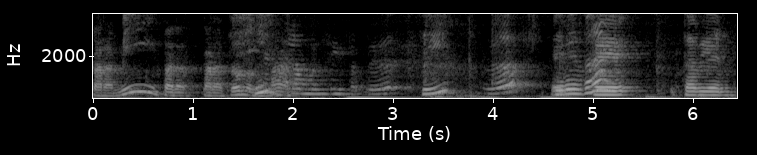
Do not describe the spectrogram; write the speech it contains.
Para mí y para, para todos Sí. los demás. ¿Sí? ¿De verdad? Este, Está bien.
